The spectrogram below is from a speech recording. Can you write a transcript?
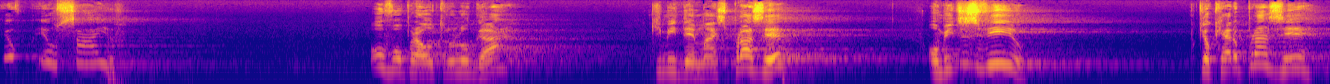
Eu, eu saio. Ou vou para outro lugar que me dê mais prazer, ou me desvio, porque eu quero prazer.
